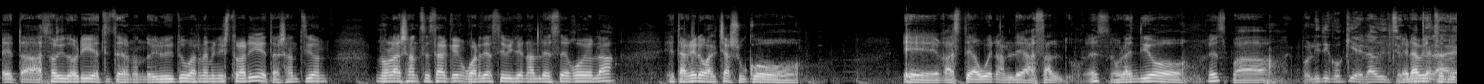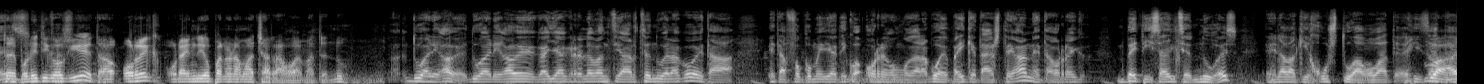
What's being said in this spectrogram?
eta zoid hori ez zitzen ondo iruditu barne ministroari eta esan zion nola esan zezaken Guardia Zibilen alde zegoela eta gero altxasuko e, gazte hauen aldea azaldu, ez? Orain dio, ez? Ba, politikoki erabiltzen, erabiltzen dute, politikoki eta horrek orain dio panorama txarragoa ematen du duari gabe, duari gabe gaiak relevantzia hartzen duelako eta eta foko mediatikoa horregongo dalako epaiketa astean eta horrek beti zailtzen du, ez? Erabaki justuago bat eh, izatea, ba,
